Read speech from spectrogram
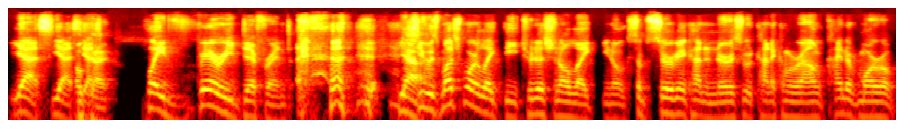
Yes, yes, yes. Played very different. Yeah. she was much more like the traditional, like you know, subservient kind of nurse who would kind of come around, kind of more.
